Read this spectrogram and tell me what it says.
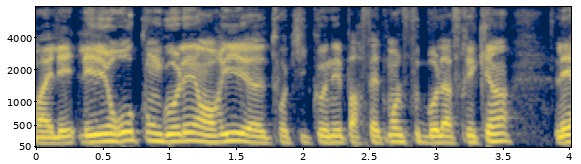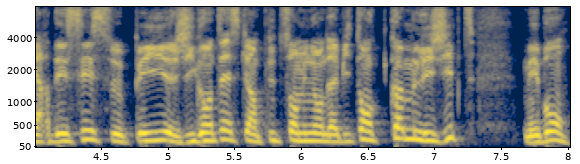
Ouais, les, héros congolais, Henri, euh, toi qui connais parfaitement le football africain, les RDC, ce pays gigantesque, hein, plus de 100 millions d'habitants, comme l'Égypte. Mais bon,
